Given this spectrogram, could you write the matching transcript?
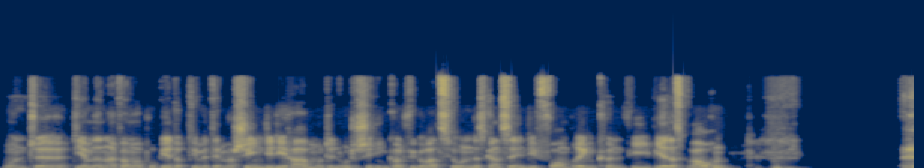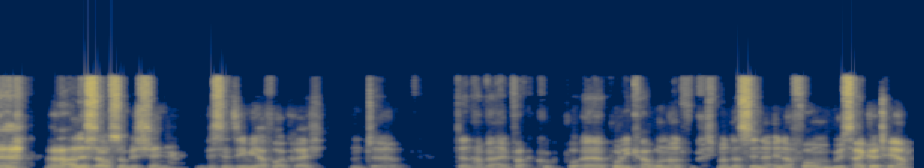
Und äh, die haben dann einfach mal probiert, ob die mit den Maschinen, die die haben und den unterschiedlichen Konfigurationen das Ganze in die Form bringen können, wie wir das brauchen. Äh, war alles auch so ein bisschen, ein bisschen semi-erfolgreich. Und äh, dann haben wir einfach geguckt, po äh, Polycarbonat, wo kriegt man das in, in der Form recycelt her?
